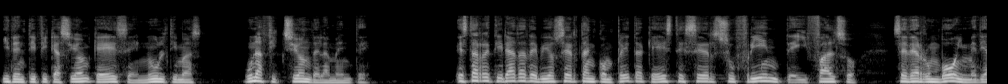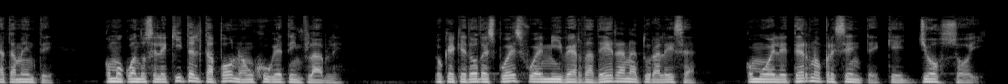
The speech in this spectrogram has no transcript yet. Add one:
identificación que es, en últimas, una ficción de la mente. Esta retirada debió ser tan completa que este ser sufriente y falso se derrumbó inmediatamente, como cuando se le quita el tapón a un juguete inflable. Lo que quedó después fue mi verdadera naturaleza, como el eterno presente que yo soy.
